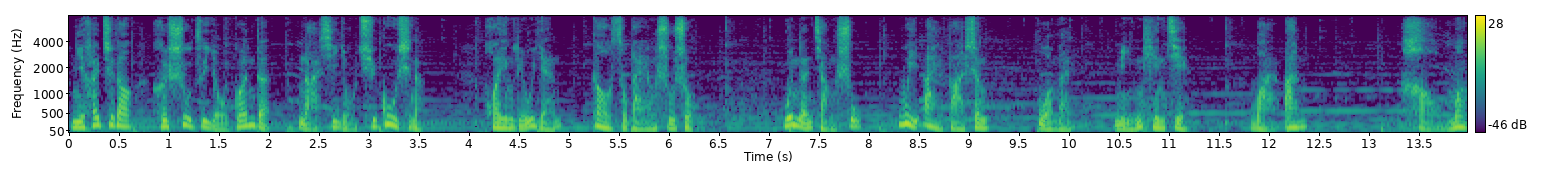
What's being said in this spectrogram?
你还知道和数字有关的哪些有趣故事呢？欢迎留言告诉白杨叔叔。温暖讲述，为爱发声。我们明天见，晚安，好梦。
